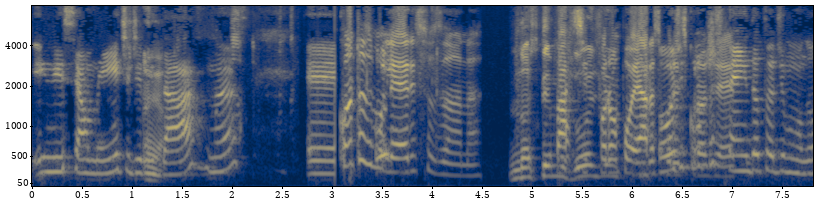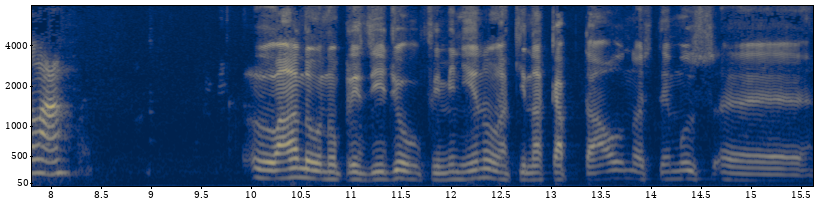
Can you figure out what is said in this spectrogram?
inicialmente de é. lidar, é. né? É, Quantas mulheres, Suzana? Nós temos hoje... Foram apoiadas por hoje, esse projeto? Hoje tem, doutor Edmundo, lá? Lá no, no presídio feminino, aqui na capital, nós temos é,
